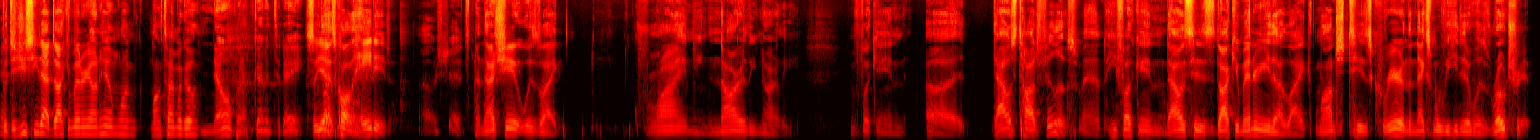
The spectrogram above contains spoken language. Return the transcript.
But did you see that documentary on him long, long time ago? no, but I'm gonna today. So yeah, it's called Hated, Oh shit. and that shit was like grimy, gnarly, gnarly, and fucking. Uh, that was Todd Phillips, man. He fucking that was his documentary that like launched his career. And the next movie he did was Road Trip.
